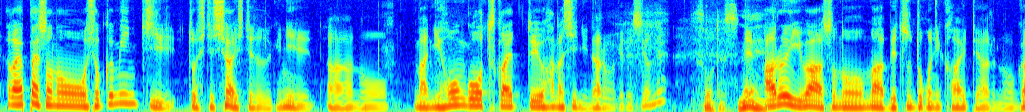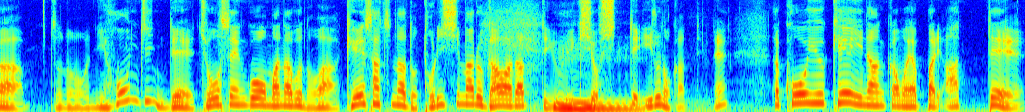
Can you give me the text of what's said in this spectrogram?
だからやっぱりその植民地として支配していたときにあの、まあ、日本語を使えっていう話になるわけですよね。そうですね。であるいはその、まあ、別のところに書いてあるのがその日本人で朝鮮語を学ぶのは警察など取り締まる側だっていう歴史を知っているのかっていうねだからこういう経緯なんかもやっぱりあって、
